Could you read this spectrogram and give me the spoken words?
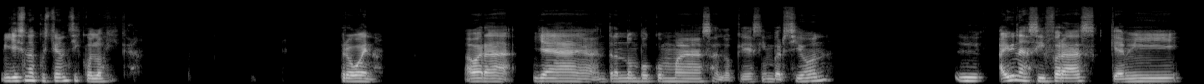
Y es una cuestión psicológica. Pero bueno, ahora ya entrando un poco más a lo que es inversión, hay unas cifras que a mí,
